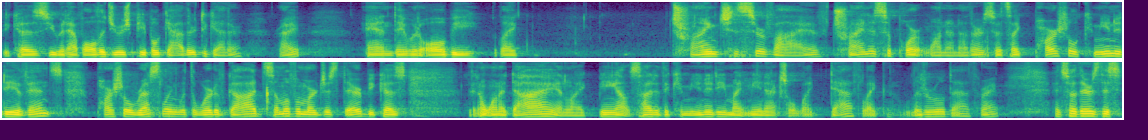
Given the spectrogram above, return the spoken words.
Because you would have all the Jewish people gathered together, right? And they would all be like trying to survive, trying to support one another. So it's like partial community events, partial wrestling with the Word of God. Some of them are just there because they don't want to die, and like being outside of the community might mean actual like death, like literal death, right? And so there's this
